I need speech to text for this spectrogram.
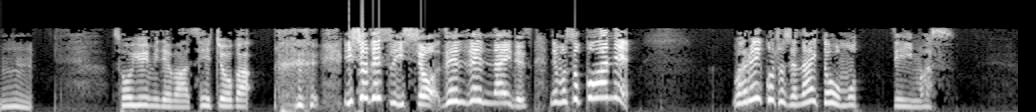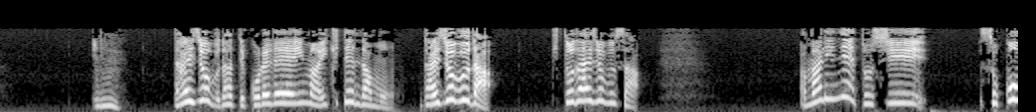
うん。そういう意味では成長が 一緒です一緒全然ないです。でもそこはね、悪いことじゃないと思っています。うん。大丈夫。だってこれで今生きてんだもん。大丈夫だ。きっと大丈夫さ。あまりね、年、そこは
